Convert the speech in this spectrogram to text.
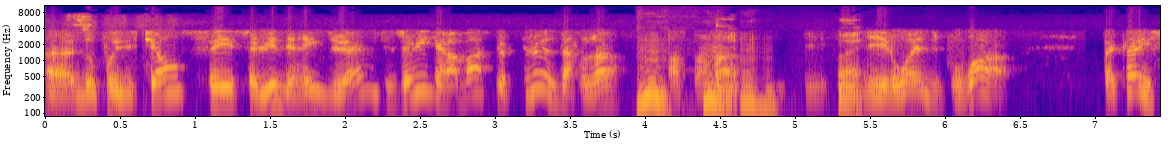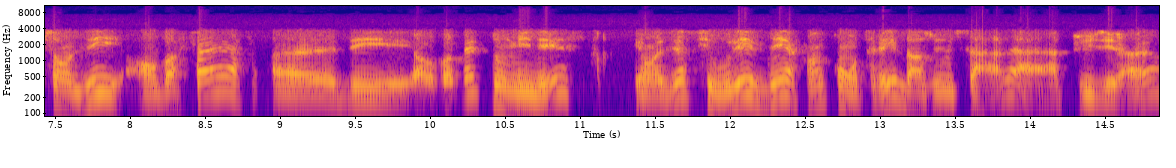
euh, d'opposition, c'est celui d'Éric Duhem. C'est celui qui ramasse le plus d'argent en ce moment. Il, Ouais. il est loin du pouvoir. Fait que là, ils se sont dit, on va faire euh, des... On va mettre nos ministres et on va dire, si vous voulez venir rencontrer dans une salle à, à plusieurs,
